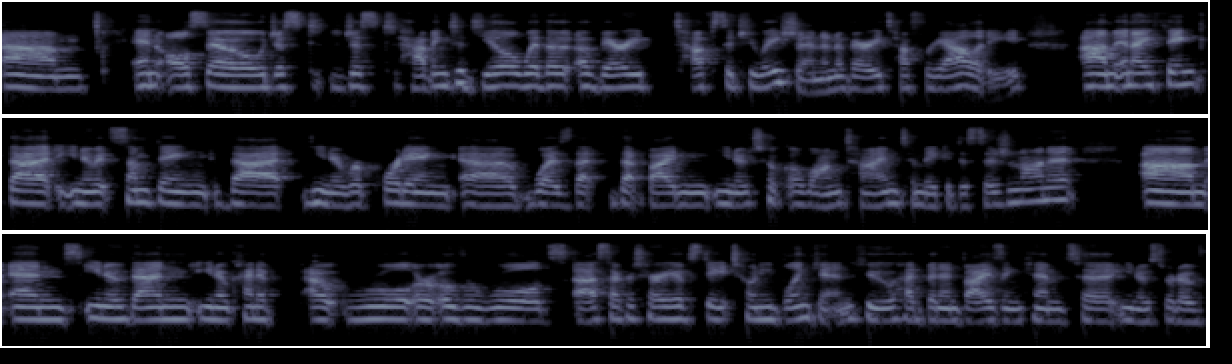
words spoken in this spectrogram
um, and also just just having to deal with a, a very tough situation and a very tough reality. Um, and i think that you know it's something that you know reporting uh, was that that biden you know took a long time to make a decision on it. Um, and you know then you know kind of outrule or overruled uh, Secretary of State Tony Blinken, who had been advising him to you know sort of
